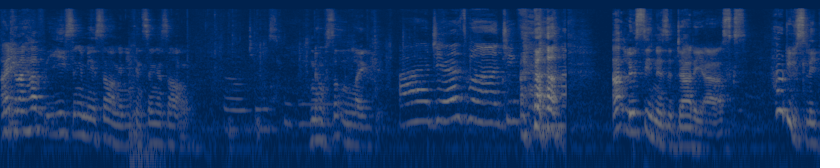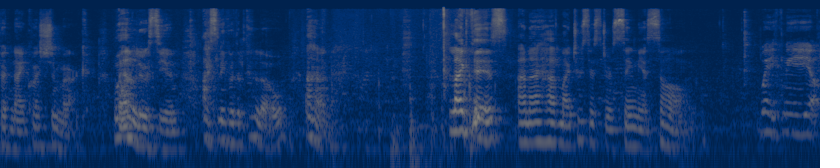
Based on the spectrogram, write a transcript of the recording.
Oh, and can I have you singing me a song and you can sing a song? Go to. No, something like. I just want you. At Lucian is a daddy asks, how do you sleep at night? Question mark. Well, Lucian, I sleep with a pillow and like this, and I have my two sisters sing me a song. Wake me up.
